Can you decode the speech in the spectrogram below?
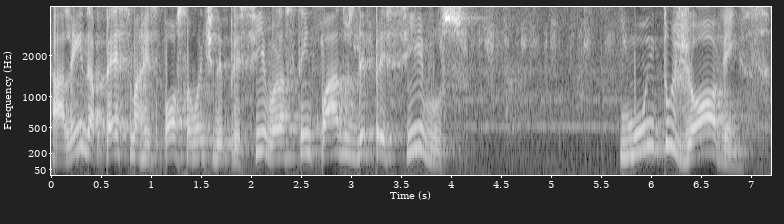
Além da péssima resposta ao antidepressivo, elas têm quadros depressivos muito jovens,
